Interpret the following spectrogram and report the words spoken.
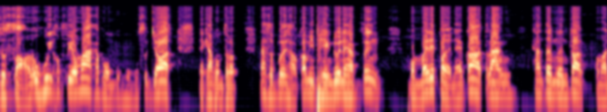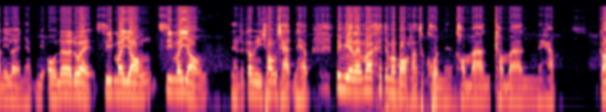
1.7.2 แล้วอุ้ยเขาเฟี้ยวมากครับผมโอ้โหสุดยอดนะครับผมสำหรับหน้าเซิร์ฟเวอร์เขาก็มีเพลงด้วยนะครับ ซึ่งผมไม่ได้เปิดนะครับ ก็ตารางการเติมเงินก็ประมาณนี้เลยนะครับ มี owner ด้วยซีมายองซีมายองนะแล้วก็มีช่องแชทนะครับ ไม่มีอะไรมากแค่จะมาบอกรักทุกคนนะ command command นะครับ ก็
